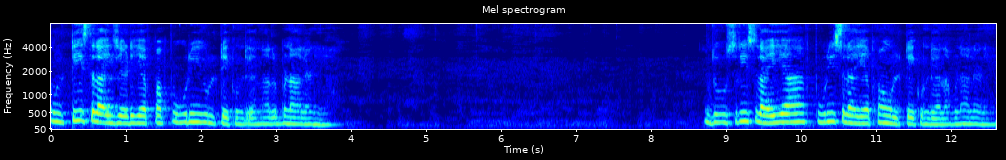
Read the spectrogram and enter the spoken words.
ਉਲਟੀ ਸਿਲਾਈ ਜਿਹੜੀ ਆਪਾਂ ਪੂਰੀ ਉਲਟੇ ਕੁੰਡਿਆਂ ਨਾਲ ਬਣਾ ਲੈਣੀ ਆ। ਦੂਸਰੀ ਸਿਲਾਈ ਆ, ਪੂਰੀ ਸਿਲਾਈ ਆਪਾਂ ਉਲਟੇ ਕੁੰਡਿਆਂ ਨਾਲ ਬਣਾ ਲੈਣੀ ਆ।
